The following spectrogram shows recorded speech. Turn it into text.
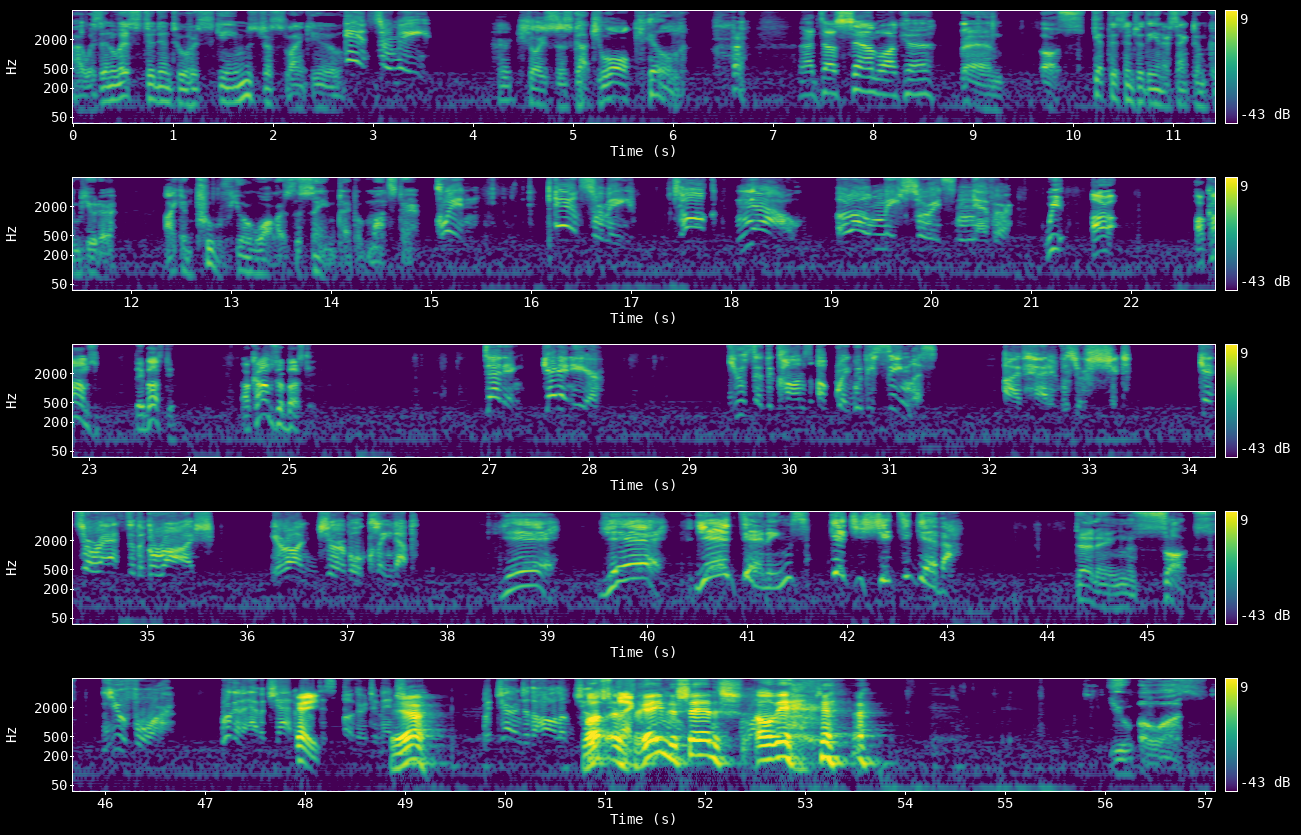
I was enlisted into her schemes just like you. Answer me! Her choices got you all killed. That does sound like her. And us. Get this into the Inner Sanctum computer. I can prove your Waller's the same type of monster. Quinn! Answer me! Talk now! Or I'll make sure it's never. We our our comms they busted. Our comms were busted. Denning, get in here! You said the comms upgrade would be seamless. I've had it with your shit. Get your ass to the garage. You're on gerbil cleanup. Yeah, yeah, yeah, Dennings. Get your shit together. Denning sucks. You four. We're gonna have a chat Okay. about this other dimension. Ja, Return to the Hall of wat Justice. een vreemde scènes. Alweer. You owe us.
